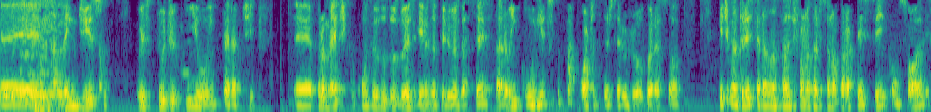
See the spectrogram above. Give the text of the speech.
É, além disso, o estúdio IO Interactive é, promete que o conteúdo dos dois games anteriores da série estarão incluídos no pacote do terceiro jogo, olha só. Hitman 3 será lançado de forma tradicional para PC e consoles,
